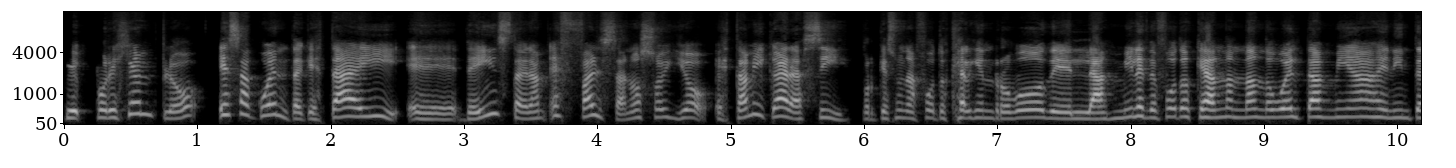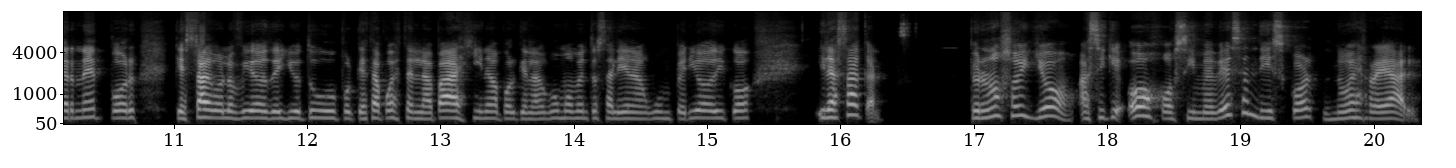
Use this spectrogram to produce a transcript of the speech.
que, por ejemplo, esa cuenta que está ahí eh, de Instagram es falsa, no soy yo. Está mi cara, sí, porque es una foto que alguien robó de las miles de fotos que andan dando vueltas mías en internet porque salgo los videos de YouTube, porque está puesta en la página, porque en algún momento salía en algún periódico y la sacan. Pero no soy yo. Así que, ojo, si me ves en Discord, no es real.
